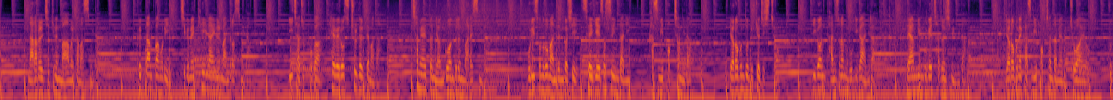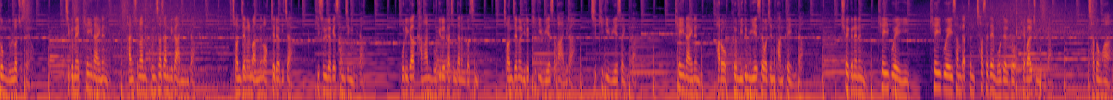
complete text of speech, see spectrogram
나라를 지키는 마음을 담았습니다. 그 땀방울이 지금의 K9을 만들었습니다. 이 자주포가 해외로 수출될 때마다 참여했던 연구원들은 말했습니다. 우리 손으로 만든 것이 세계에서 쓰인다니 가슴이 벅찹니다. 여러분도 느껴지시죠? 이건 단순한 무기가 아니라 대한민국의 자존심입니다. 여러분의 가슴이 벅찬다면 좋아요, 구독 눌러주세요. 지금의 K9은 단순한 군사 장비가 아닙니다. 전쟁을 막는 억제력이자 기술력의 상징입니다. 우리가 강한 무기를 가진다는 것은 전쟁을 일으키기 위해서가 아니라 지키기 위해서입니다. K9은 바로 그 믿음 위에 세워진 방패입니다. 최근에는 K9A2, K9A3 같은 차세대 모델도 개발 중입니다. 자동화,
